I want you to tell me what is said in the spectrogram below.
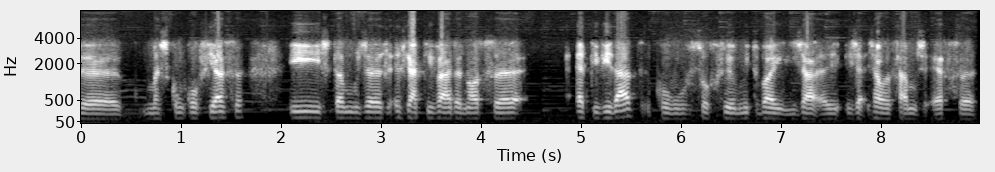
eh, mas com confiança, e estamos a reativar a nossa atividade, como o senhor referiu muito bem, já, já, já lançámos essa,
